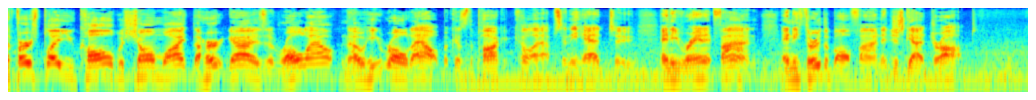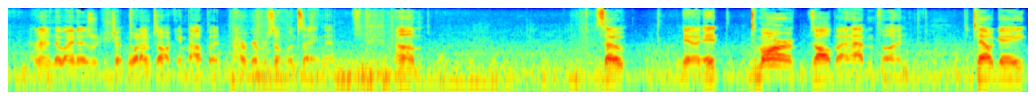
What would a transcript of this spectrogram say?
the first play you called with Sean White, the hurt guy, is a rollout. No, he rolled out because the pocket collapsed and he had to. And he ran it fine. And he threw the ball fine. It just got dropped. I know nobody knows what, what I'm talking about, but I remember someone saying that. Um, so, you know, it tomorrow is all about having fun. The tailgate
